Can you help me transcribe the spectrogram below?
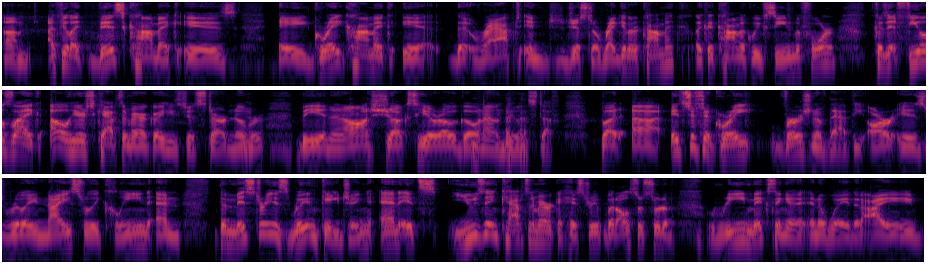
Um, I feel like this comic is a great comic in, that wrapped in just a regular comic, like a comic we've seen before, because it feels like, oh, here's Captain America. He's just starting over, yeah. being an aw shucks hero, going out and doing stuff. But uh, it's just a great version of that. The art is really nice, really clean, and the mystery is really engaging. And it's using Captain America history, but also sort of remixing it in a way that I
